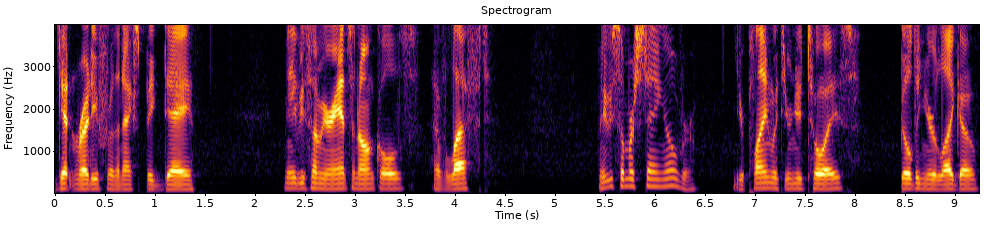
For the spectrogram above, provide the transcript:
getting ready for the next big day. Maybe some of your aunts and uncles have left. Maybe some are staying over. You're playing with your new toys, building your Lego,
